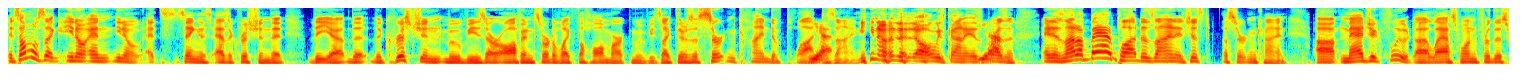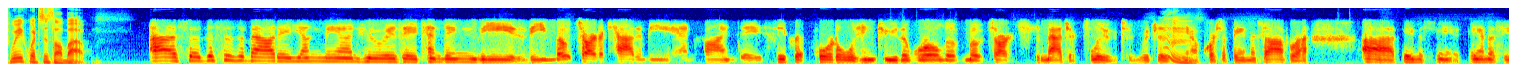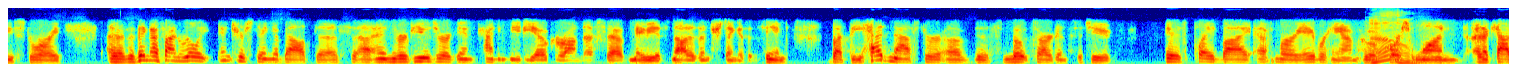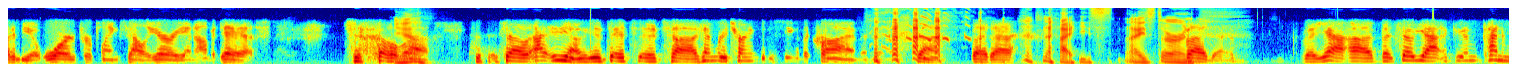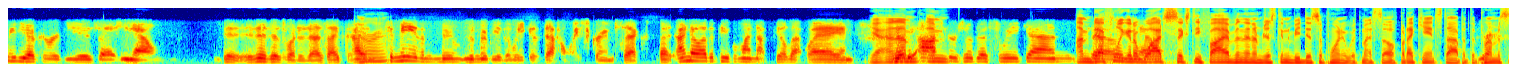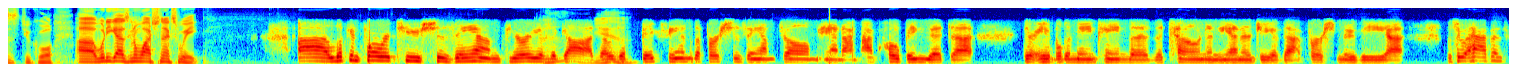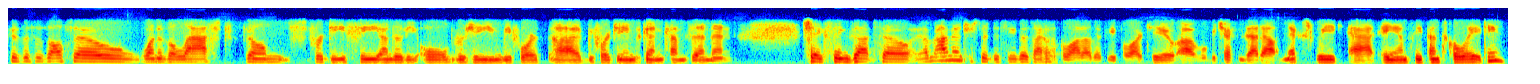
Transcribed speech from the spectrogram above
It's almost like you know, and you know, saying this as a Christian that the uh, the the Christian movies are often sort of like the Hallmark movies. Like there's a certain kind of plot Yeah. design, you know, that always kind of is Yeah. present, and it's not a bad plot design. It's just a certain kind. Uh, Magic Flute, uh, last one for this week. What's this all about? Uh, so this is about a young man who is attending the the Mozart Academy and finds a secret portal into the world of Mozart's The Magic Flute, which is, Hmm. you know, of course, a famous opera, uh, famous fantasy story. Uh, the thing I find really interesting about this, uh, and the reviews are again kind of mediocre on this, so maybe it's not as interesting as it seemed, but the headmaster of this Mozart Institute is played by F. Murray Abraham, who of Oh. course won an Academy Award for playing Salieri in Amadeus. So, Yeah. uh, so I, you know, it's it's it's uh, him returning to the scene of the crime and then it's done. but uh, nice, nice turn. but uh, but yeah, uh, but so yeah, kind of mediocre reviews. Uh, you know, it, it is what it is. I, I right. to me, the the movie of the week is definitely Scream Six, but I know other people might not feel that way. And, yeah, you and know, I'm, the I'm Oscars are this weekend. I'm so, definitely going you to know. watch 65, and then I'm just going to be disappointed with myself. But I can't stop it. The premise is too cool. Uh, what are you guys going to watch next week? Uh, looking forward to Shazam: Fury of the Oh, Gods. I was a big fan of the first Shazam film, and I'm, I'm hoping that uh, they're able to maintain the the tone and the energy of that first movie. Uh, we'll see what happens because this is also one of the last films for DC under the old regime before uh, before James Gunn comes in and shakes things up. So I'm, I'm interested to see this. I hope a lot of other people are too. Uh, we'll be checking that out next week at AMC Pensacola 18.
